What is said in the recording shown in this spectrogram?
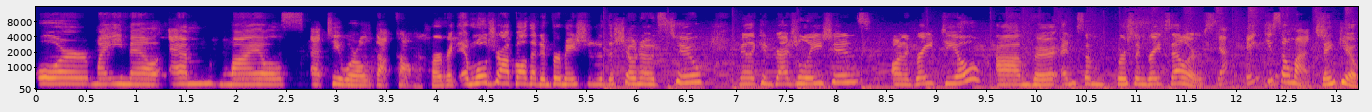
or my email, mmiles at tworld.com. Perfect. And we'll drop all that information in the show notes too. Millie, congratulations on a great deal um, for, and some for some great sellers. Yeah, thank you so much. Thank you.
